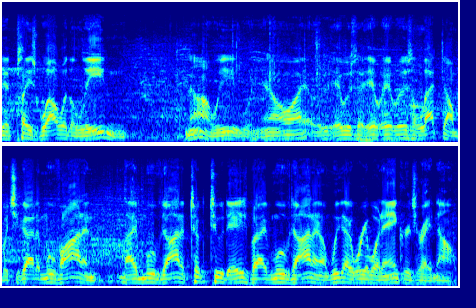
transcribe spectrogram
that plays well with a lead, and no, we, you know, it was a, it, it was a letdown. But you got to move on, and I've moved on. It took two days, but I've moved on, and we got to worry about Anchorage right now.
